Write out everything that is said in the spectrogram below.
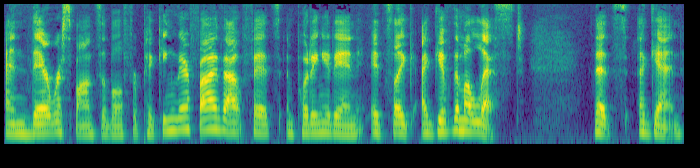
and they're responsible for picking their five outfits and putting it in. It's like I give them a list. That's again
